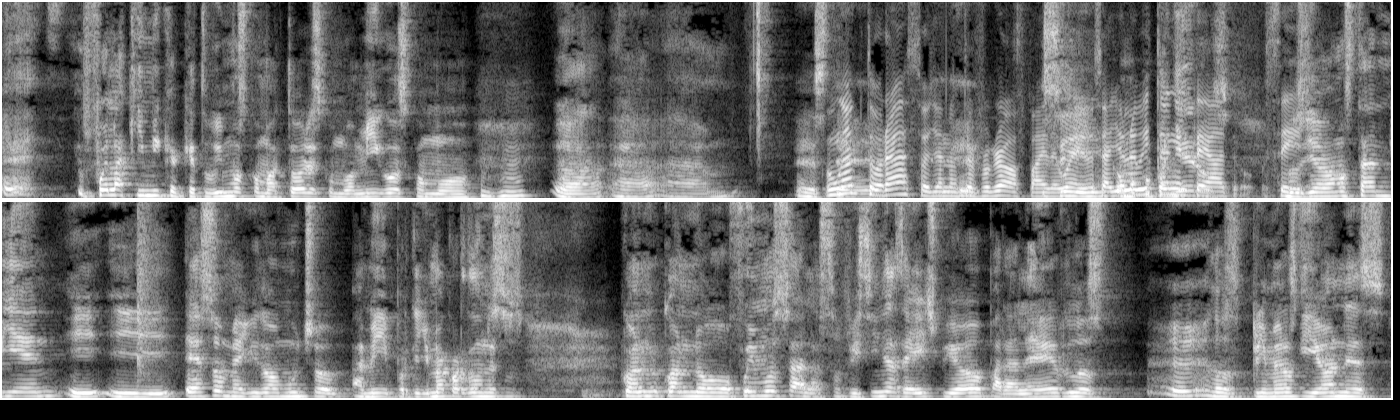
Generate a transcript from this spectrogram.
eh, fue la química que tuvimos como actores, como amigos, como... Ah, ah, ah, este, un actorazo, Jonathan Groff, by the way. O sea, yo lo he visto en el teatro. Nos llevamos tan bien y, eso me ayudó mucho a mí, porque yo me acuerdo de esos. Cuando, cuando fuimos a las oficinas de HBO para leer los, eh, los primeros guiones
